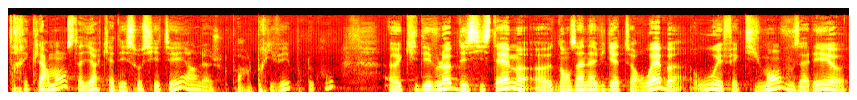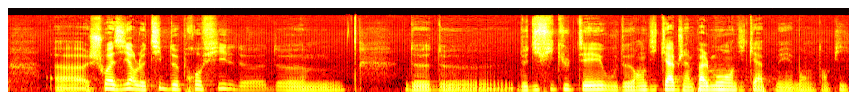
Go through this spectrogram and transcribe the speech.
très clairement, c'est-à-dire qu'il y a des sociétés, hein, là je parle privé pour le coup, euh, qui développent des systèmes euh, dans un navigateur web où effectivement vous allez euh, choisir le type de profil de, difficulté ou de handicap, j'aime pas le mot handicap, mais bon, tant pis,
